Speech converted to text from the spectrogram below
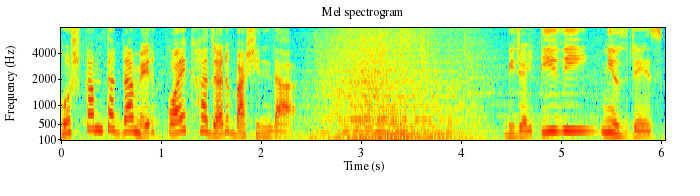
ঘোষকামতা গ্রামের কয়েক হাজার বাসিন্দা। Bijoy TV, news desk.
